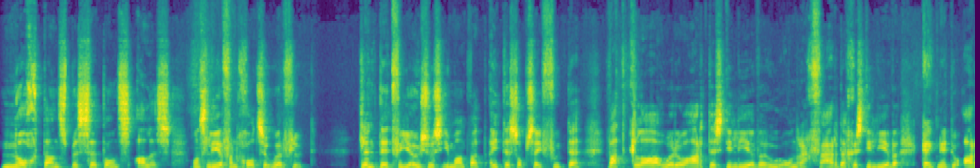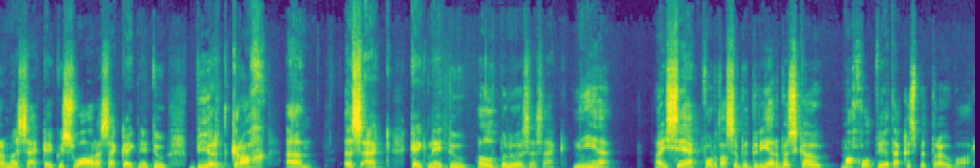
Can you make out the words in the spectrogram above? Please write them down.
Nogtans besit ons alles. Ons leef in God se oorvloed. Klink dit vir jou soos iemand wat uit is op sy voete, wat kla oor hoe hard is die lewe, hoe onregverdig is die lewe? Kyk net hoe arm is ek, kyk hoe swaar is ek, kyk net hoe beerdkrag um, is ek, kyk net hoe hulpeloos is ek. Nee, Hy sê ek word as 'n bedrieger beskou, maar God weet ek is betroubaar.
